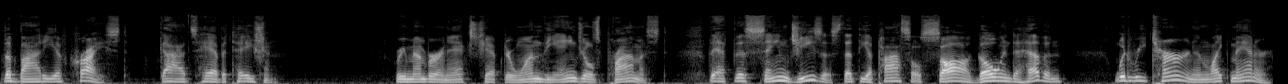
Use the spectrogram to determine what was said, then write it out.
the body of Christ, God's habitation. Remember in Acts chapter 1, the angels promised that this same Jesus that the apostles saw go into heaven would return in like manner.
